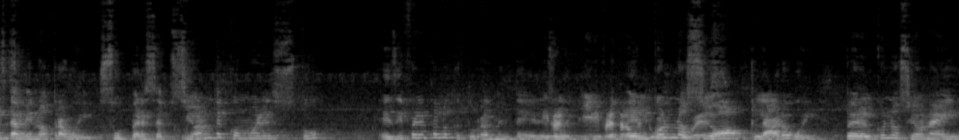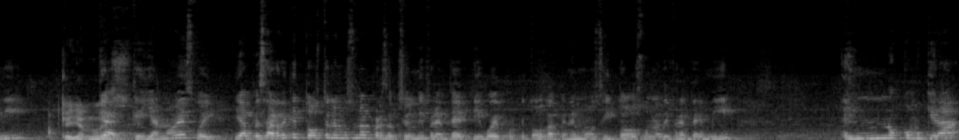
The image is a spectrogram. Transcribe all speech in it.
Y también otra, güey. Su percepción de cómo eres tú es diferente a lo que tú realmente y, eres, re- y diferente a lo que Él tú, tú conoció, claro, güey. Pero él conoció a Naomi Que ya no que, es. que ya no es, güey. Y a pesar de que todos tenemos una percepción diferente de ti, güey, porque todos la tenemos y todos una diferente de mí, él no, como quiera,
